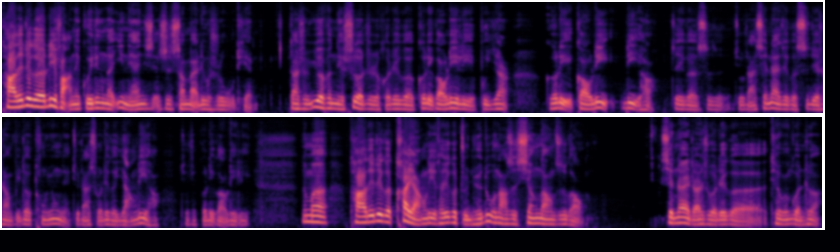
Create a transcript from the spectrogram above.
它的这个历法呢规定呢，一年是三百六十五天，但是月份的设置和这个格里高利历不一样。格里高利历哈，这个是就咱现在这个世界上比较通用的，就咱说这个阳历哈，就是格里高利历。那么它的这个太阳历，它这个准确度那是相当之高。现在咱说这个天文观测，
